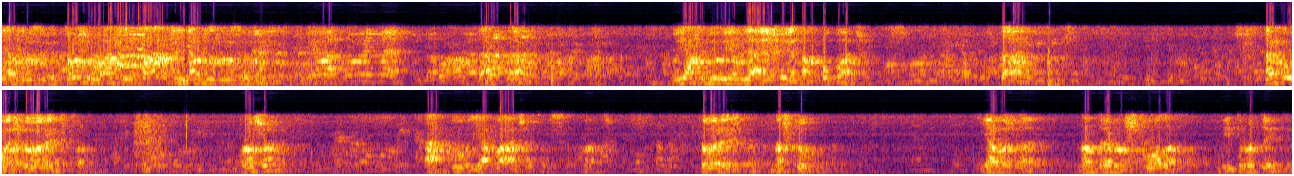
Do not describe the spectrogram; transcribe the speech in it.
Я зрозумів. То, що у вас є танки, я вже зрозумів. Так, так. Ну я собі уявляю, що я там побачу. Так. Так ось, товариство. Прошу? Так, ну, я бачу це все, бачу. Товариство, наступне. Я вважаю, нам треба в школах відродити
